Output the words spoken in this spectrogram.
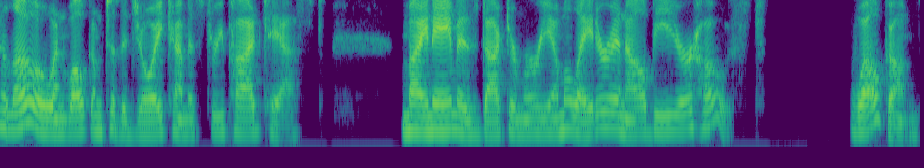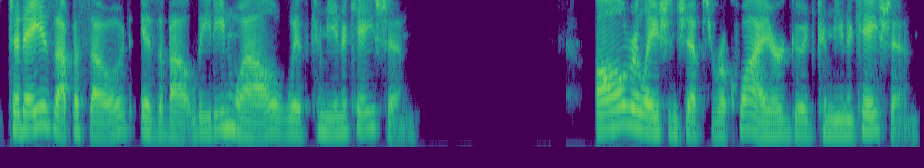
Hello, and welcome to the Joy Chemistry Podcast. My name is Dr. Maria Malater, and I'll be your host. Welcome. Today's episode is about leading well with communication. All relationships require good communication.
